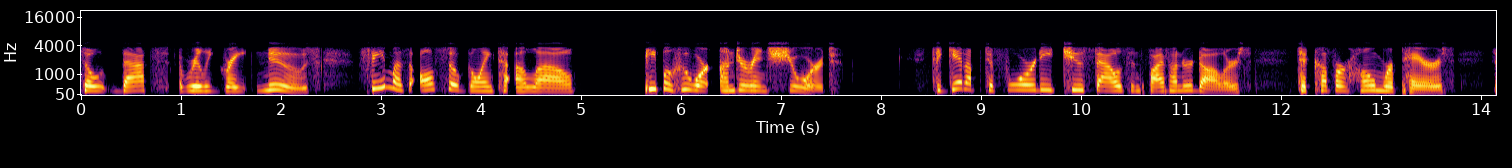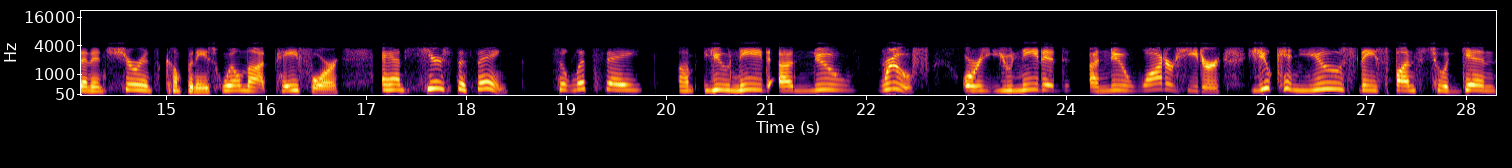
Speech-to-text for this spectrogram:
So that's really great news. FEMA is also going to allow people who are underinsured to get up to $42,500 to cover home repairs that insurance companies will not pay for. And here's the thing. So let's say um, you need a new roof or you needed a new water heater. You can use these funds to again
